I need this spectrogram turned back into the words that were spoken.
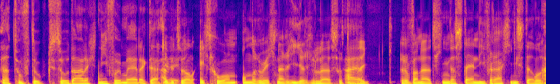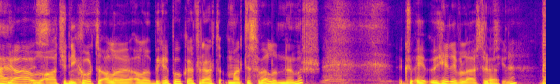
dat hoeft ook zodanig niet voor mij. Dat ik, dat, Ik heb het wel echt gewoon onderweg naar hier geluisterd. Ah, ja. omdat ik ervan uitging dat Stijn die vraag ging stellen. Ah, ja, nice. had je het niet gehoord, alle, alle begrippen ook uiteraard. Maar het is wel een nummer. Ik zou e- heel even luisteren Ja. misschien, hè?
